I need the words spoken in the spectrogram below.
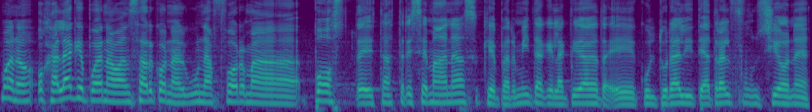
bueno, ojalá que puedan avanzar con alguna forma post de estas tres semanas que permita que la actividad eh, cultural y teatral funcione.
